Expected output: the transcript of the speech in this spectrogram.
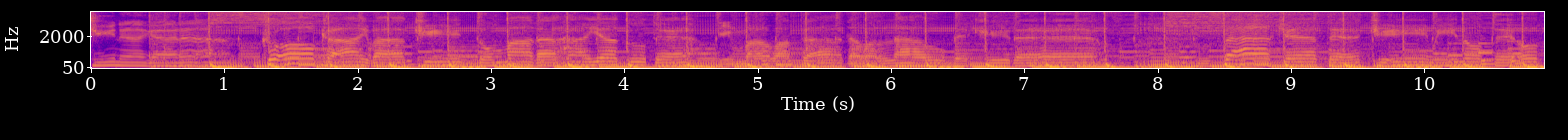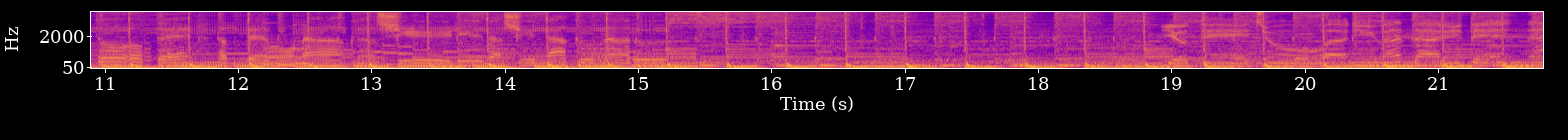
きながら。後悔はきっとまだ早くて今はただ笑うべきで。ふざけて君の手を取って建物中走り出したくなる。予定調和には足りてない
